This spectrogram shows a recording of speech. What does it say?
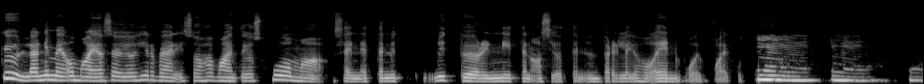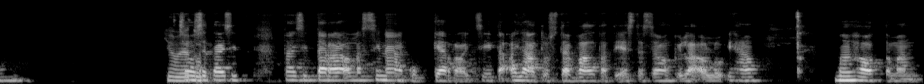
Kyllä, nimenomaan, ja se on jo hirveän iso havainto, jos huomaa sen, että nyt, nyt pyörin niiden asioiden ympärillä, johon en voi vaikuttaa. Mm, mm, mm. Joo, se on se, taisit, taisit Tara olla sinä, kun kerroit siitä ajatusten valtatiestä. Se on kyllä ollut ihan mahdottoman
